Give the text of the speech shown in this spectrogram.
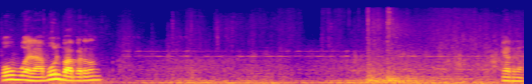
Uh, la pulpa, perdón. Mierda.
